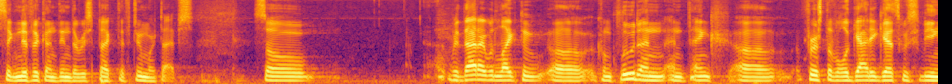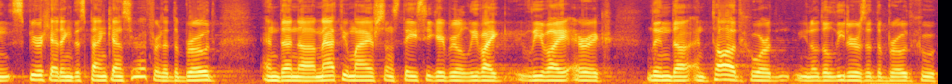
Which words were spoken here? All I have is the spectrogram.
significant in the respective tumor types. So with that, I would like to uh, conclude and, and thank, uh, first of all, Gady Getz, who's being spearheading this pan-cancer effort at the Broad, and then uh, Matthew Meyerson, Stacey, Gabriel, Levi, Levi, Eric, Linda, and Todd, who are you know, the leaders at the Broad who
